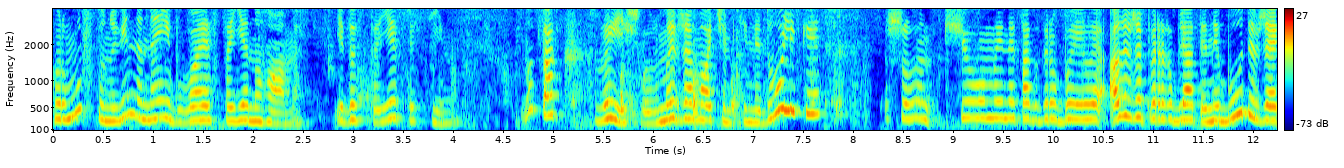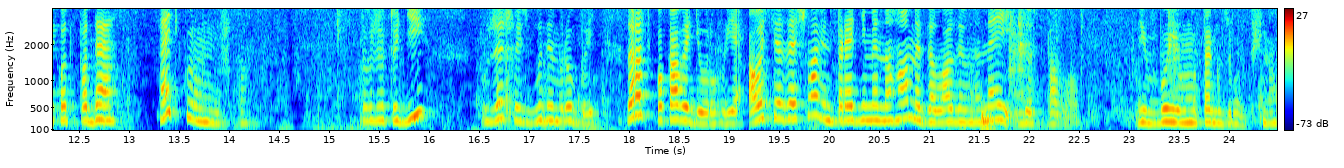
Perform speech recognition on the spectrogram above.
кормушку, але він на неї буває стає ногами і достає це сіно. Ну так вийшло. Ми вже бачимо ці недоліки, що, що ми не так зробили, але вже переробляти не буде, вже як от паде геть кормушка, то вже тоді вже щось будемо робити. Зараз поки видьоргує. А ось я зайшла, він передніми ногами залазив на неї і доставав. І бо йому так зручно.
